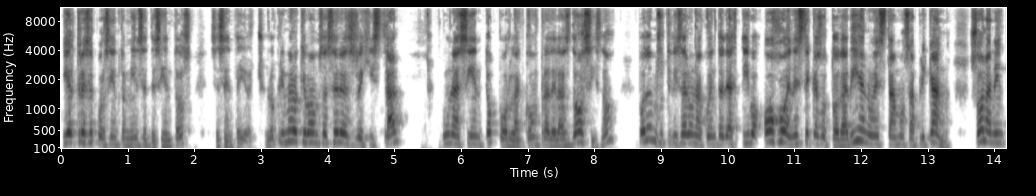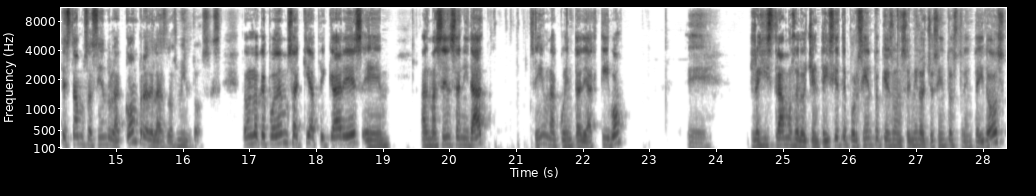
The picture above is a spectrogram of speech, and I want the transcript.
y el 13% 1.768. Lo primero que vamos a hacer es registrar un asiento por la compra de las dosis, ¿no? Podemos utilizar una cuenta de activo. Ojo, en este caso todavía no estamos aplicando, solamente estamos haciendo la compra de las 2.000 dosis. Entonces, lo que podemos aquí aplicar es eh, almacén sanidad, ¿sí? Una cuenta de activo. Eh, registramos el 87%, que es 11.832.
